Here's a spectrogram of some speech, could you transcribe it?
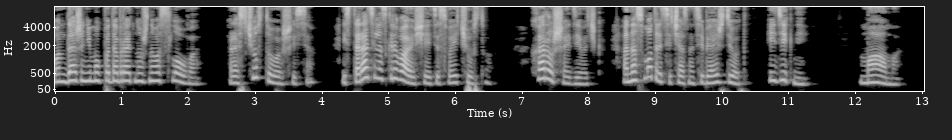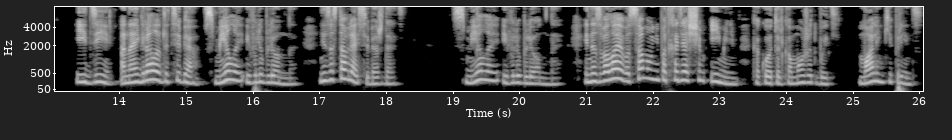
он даже не мог подобрать нужного слова. Расчувствовавшийся и старательно скрывающий эти свои чувства. «Хорошая девочка. Она смотрит сейчас на тебя и ждет. Иди к ней». «Мама!» «Иди, она играла для тебя, смелая и влюбленная. Не заставляй себя ждать». Смелая и влюбленная. И назвала его самым неподходящим именем, какое только может быть. Маленький принц.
